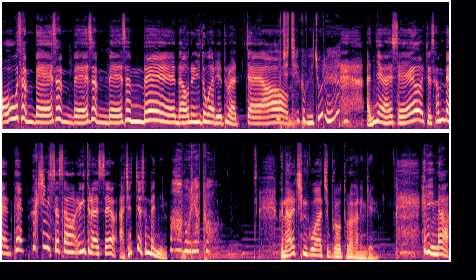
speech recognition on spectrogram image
오 선배 선배 선배 선배 나 오늘 이 동아리에 들어왔자요. 어, 쟤가 왜 저래? 안녕하세요. 저 선배한테 흑심 있어서 여기 들어왔어요. 아셨죠 선배님? 아 머리 아파. 그날 친구와 집으로 돌아가는 길. 혜리마,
